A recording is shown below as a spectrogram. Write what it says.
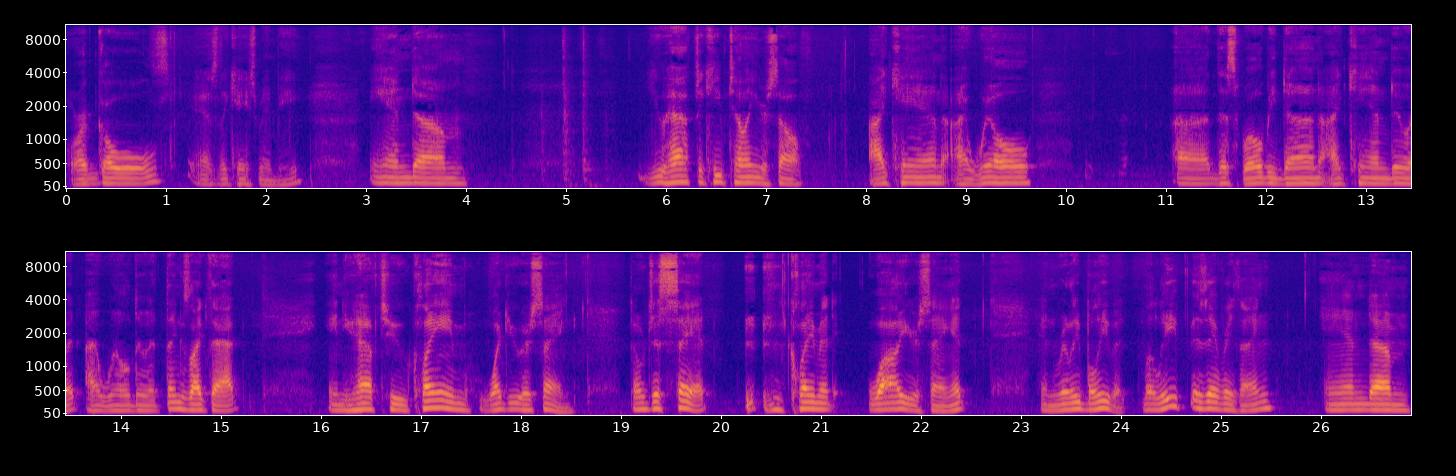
or goals, as the case may be. And um, you have to keep telling yourself, I can, I will, uh, this will be done, I can do it, I will do it, things like that. And you have to claim what you are saying. Don't just say it, claim it while you're saying it and really believe it. Belief is everything. And um,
